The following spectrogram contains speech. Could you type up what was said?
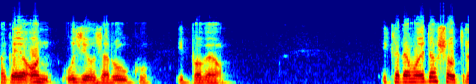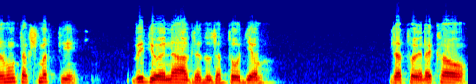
pa ga je on uzio za ruku i poveo. I kada mu je došao trenutak smrti, vidio je nagradu za to djelo. Zato je rekao,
